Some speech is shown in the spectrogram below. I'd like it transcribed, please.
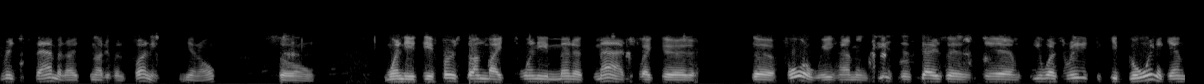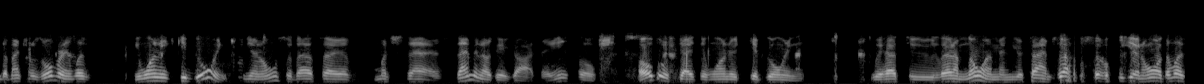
great stamina it's not even funny you know so when they, they first done my 20 minute match like the the four way I mean geez this guy's uh, um, he was ready to keep going again the match was over and was he wanted to keep going, you know. So that's how much sta- stamina they got, eh? So all those guys that wanted to keep going, we had to let them know, him, and your time's up. So you know, otherwise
